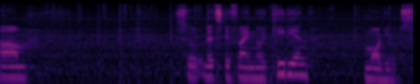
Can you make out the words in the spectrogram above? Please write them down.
Um, so let's define Noetherian modules.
